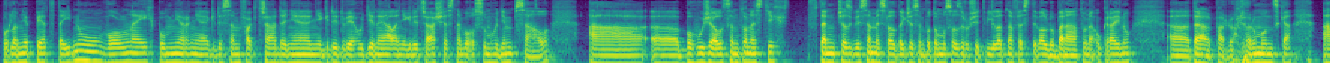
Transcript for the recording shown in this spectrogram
podle mě pět týdnů volných poměrně, kdy jsem fakt třeba denně někdy dvě hodiny, ale někdy třeba šest nebo osm hodin psal a uh, bohužel jsem to nestihl v ten čas, kdy jsem myslel, takže jsem potom musel zrušit výlet na festival do Banátu na Ukrajinu, uh, teda, pardon, do Rumunska a,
